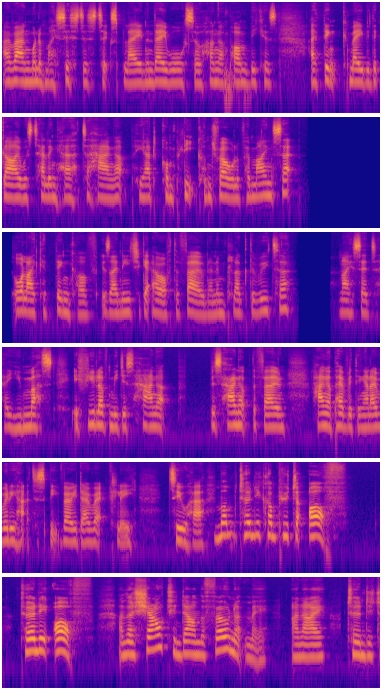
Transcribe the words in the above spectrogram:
I rang one of my sisters to explain, and they were also hung up on because I think maybe the guy was telling her to hang up. He had complete control of her mindset. All I could think of is I need to get her off the phone and unplug the router. And I said to her, You must, if you love me, just hang up just hang up the phone, hang up everything. And I really had to speak very directly to her. Mum, turn your computer off. Turn it off. And they're shouting down the phone at me. And I turned it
